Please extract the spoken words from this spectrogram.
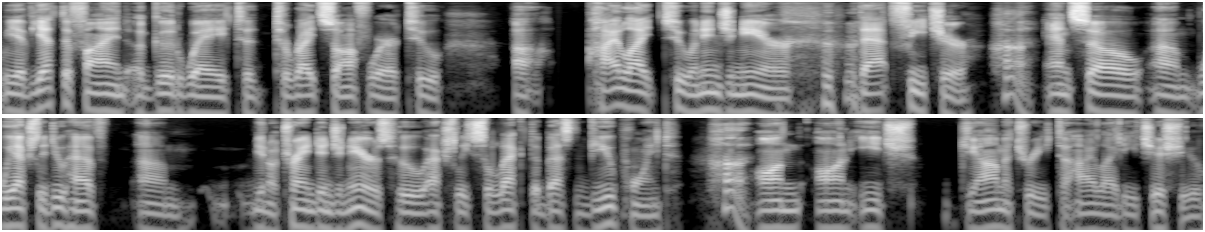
we have yet to find a good way to to write software to uh, highlight to an engineer that feature Huh. and so um, we actually do have, um, you know, trained engineers who actually select the best viewpoint Huh. on on each geometry to highlight each issue,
